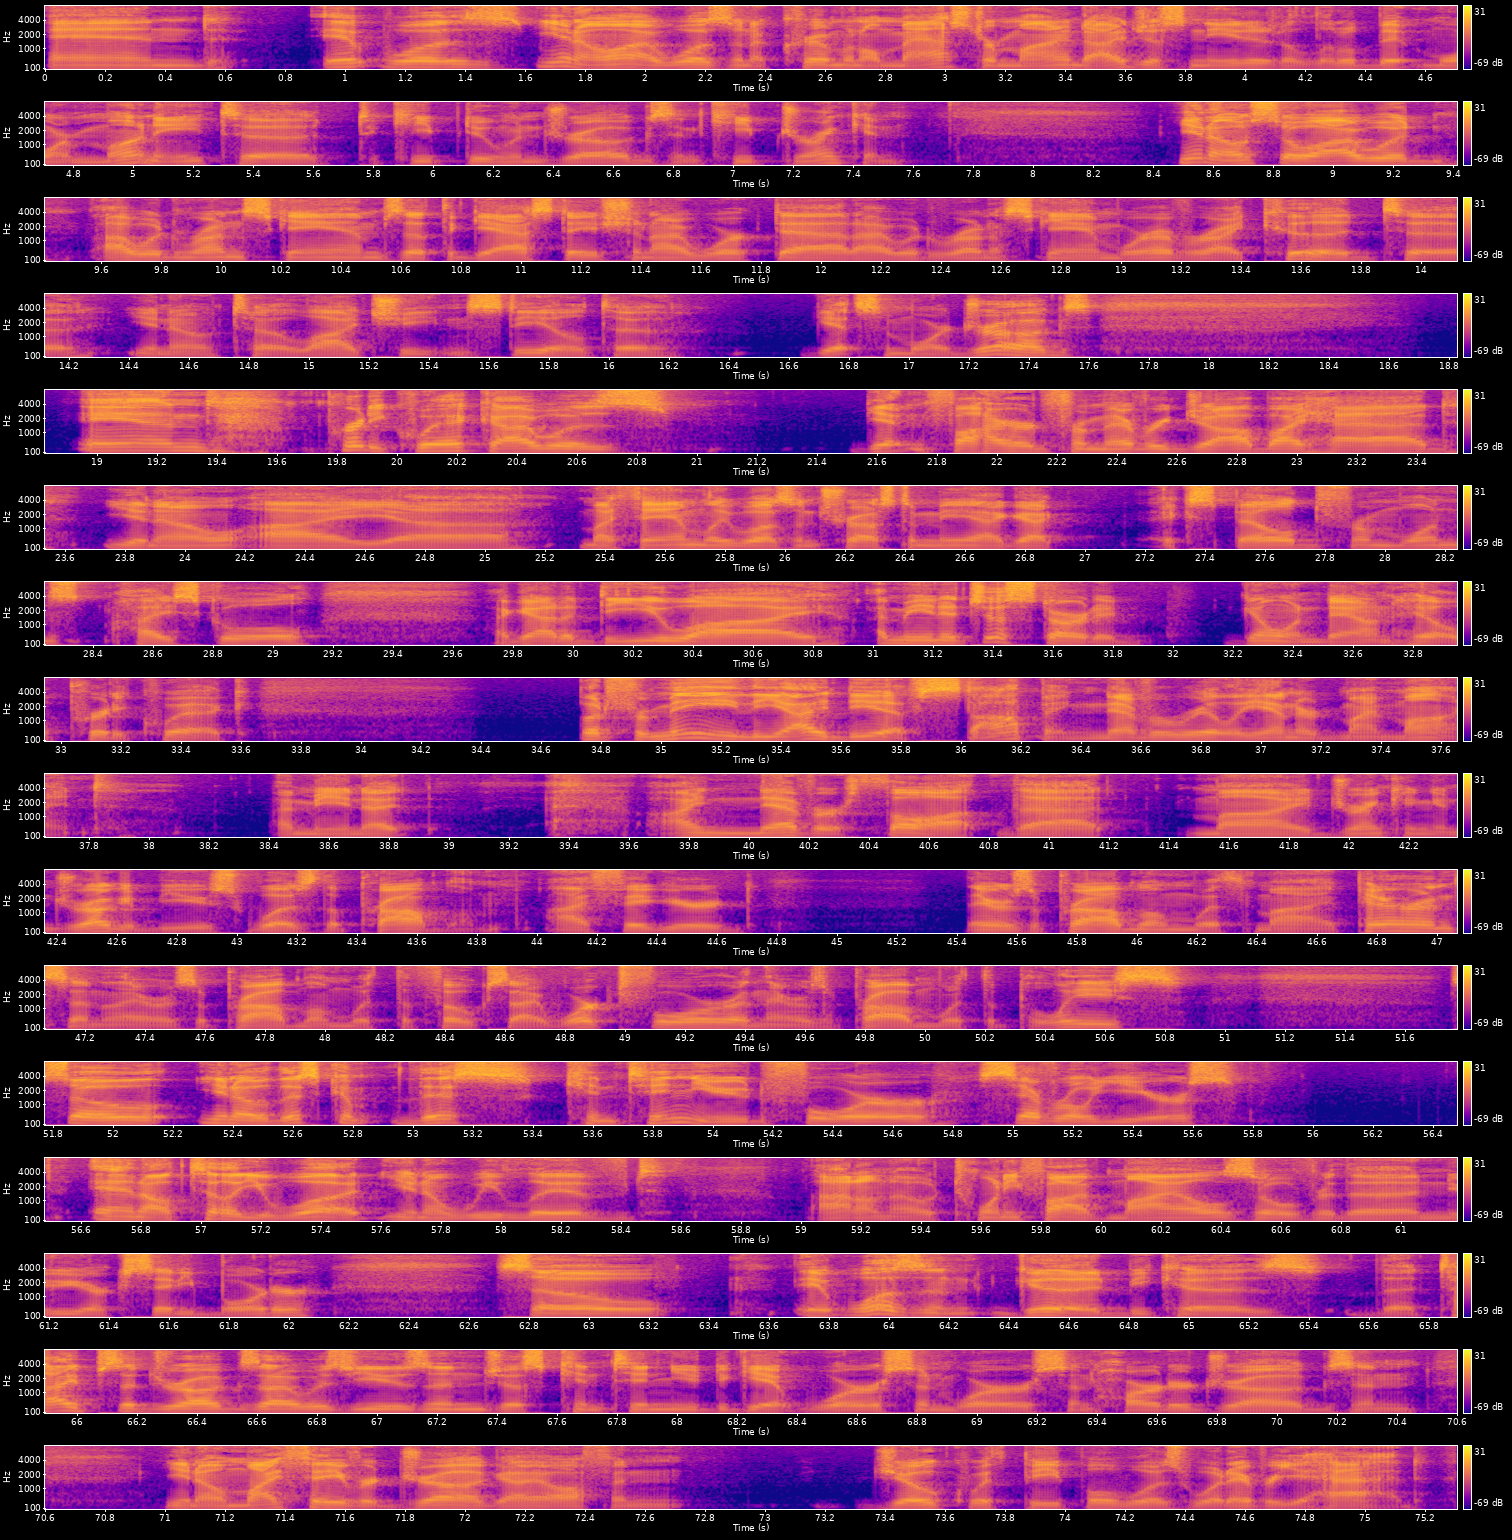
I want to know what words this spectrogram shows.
And it was, you know, I wasn't a criminal mastermind. I just needed a little bit more money to, to keep doing drugs and keep drinking. You know, so I would I would run scams at the gas station I worked at. I would run a scam wherever I could to, you know, to lie, cheat, and steal to get some more drugs. And pretty quick, I was getting fired from every job I had. You know, I uh, my family wasn't trusting me. I got expelled from one high school. I got a DUI. I mean, it just started going downhill pretty quick. But for me, the idea of stopping never really entered my mind. I mean, I I never thought that my drinking and drug abuse was the problem. I figured there was a problem with my parents and there was a problem with the folks I worked for and there was a problem with the police. So, you know, this this continued for several years. And I'll tell you what, you know, we lived I don't know, 25 miles over the New York City border. So, it wasn't good because the types of drugs I was using just continued to get worse and worse and harder drugs and you know, my favorite drug I often joke with people was whatever you had.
